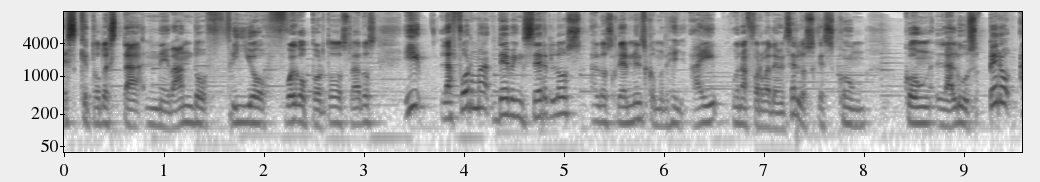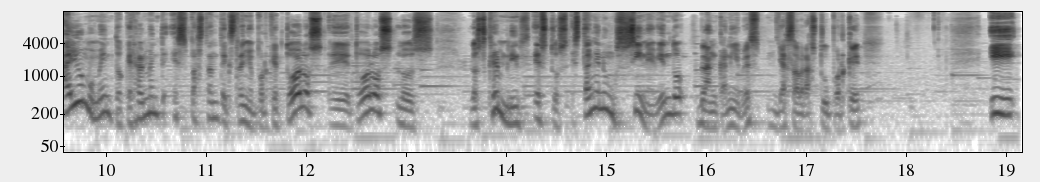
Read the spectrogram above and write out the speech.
es que todo está nevando, frío, fuego por todos lados. Y la forma de vencerlos a los gremlins, como dije, hay una forma de vencerlos, que es con, con la luz. Pero hay un momento que realmente es bastante extraño porque todos los, eh, todos los, los, los gremlins estos están en un cine viendo Blancanieves, ya sabrás tú por qué. Y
